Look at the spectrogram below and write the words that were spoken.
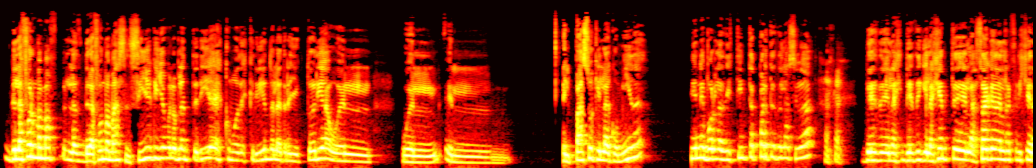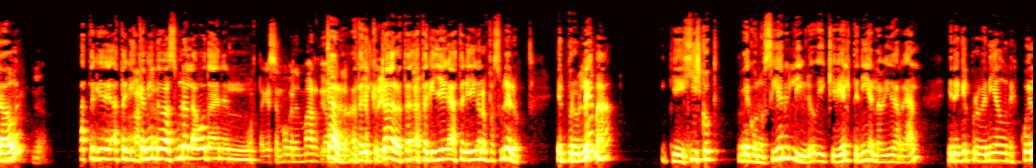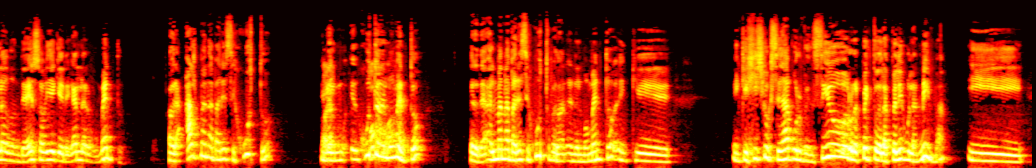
de la forma más, de la forma más sencilla que yo me lo plantearía es como describiendo la trayectoria o el, o el, el, el paso que la comida tiene por las distintas partes de la ciudad, desde, la- desde que la gente la saca del refrigerador hasta que, hasta que el camión de basura la bota en el... Hasta que se emboca en el mar, digamos. Claro, hasta que, el- claro, hasta, hasta que llega, hasta que llega a los basureros. El problema que Hitchcock reconocía en el libro y que él tenía en la vida real era que él provenía de una escuela donde a eso había que agregarle argumentos. Ahora, Altman aparece justo en el, eh, justo en el momento. Espérate, Altman aparece justo, perdón, en el momento en que en que Hitchcock se da por vencido respecto de las películas mismas y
